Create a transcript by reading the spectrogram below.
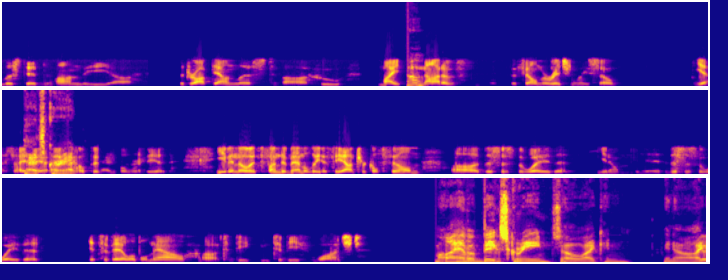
listed on the uh, the drop down list uh, who might oh. not have the film originally. So yes, I, I, I, hope that people will see it. Even though it's fundamentally a theatrical film, uh, this is the way that you know this is the way that it's available now uh, to be to be watched. Well, I have a big screen, so I can you know I,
